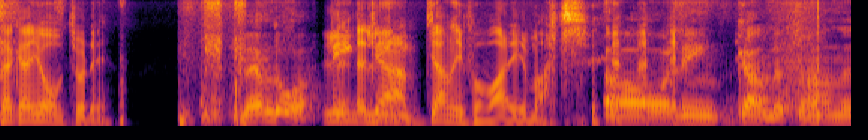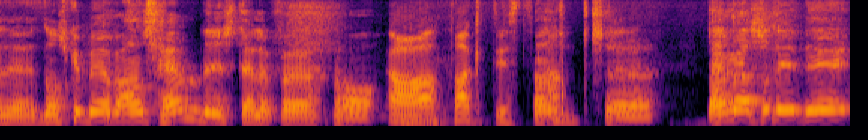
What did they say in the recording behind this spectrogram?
Söker han jobb, tror ni? Vem då? Linkan. Linkan är på varje match. Ja, Linkan. Vet du. Han, de ska behöva hans händer istället för... Ja, Ja, faktiskt. Han, hans, eh, nej, men alltså det... det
